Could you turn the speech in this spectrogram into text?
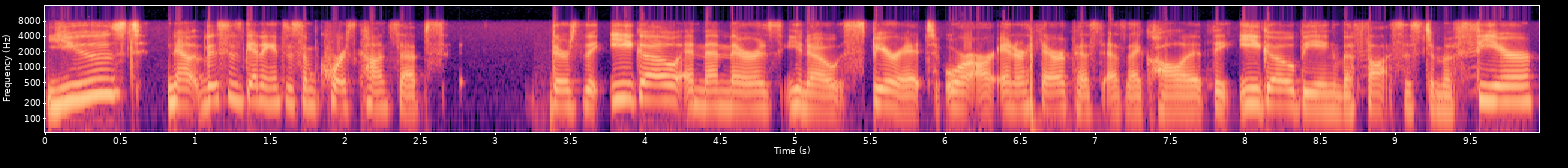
Used, now, this is getting into some course concepts there's the ego and then there's you know spirit or our inner therapist as i call it the ego being the thought system of fear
